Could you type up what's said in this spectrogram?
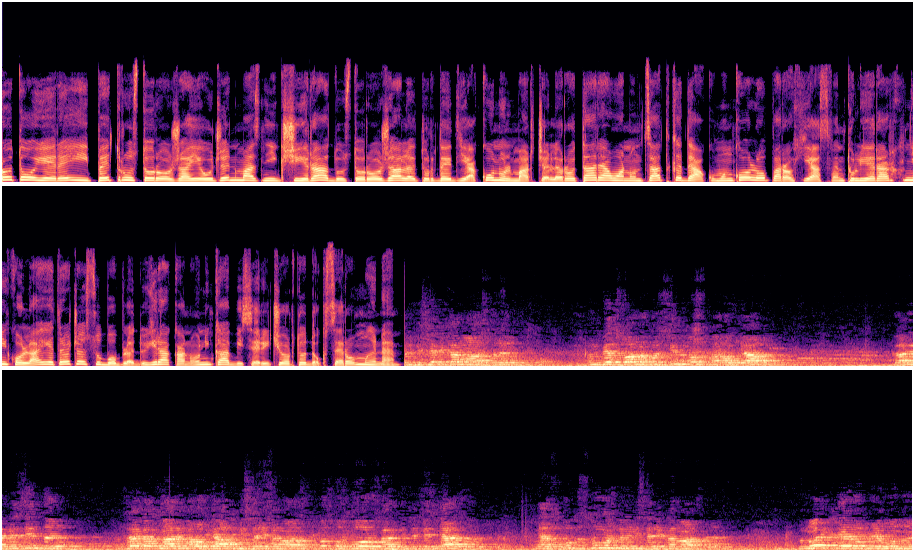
Protoiereii Petru Storoja, Eugen Maznic și Radu Storoja, alături de diaconul Marcel Rotare, au anunțat că de acum încolo parohia Sfântul Ierarh Nicolae trece sub oblăduirea canonică a Bisericii Ortodoxe Române. Biserica noastră, în persoana Consiliului nostru parohial, care reprezintă întreaga adunare parohială din biserica noastră, tot poporul care ne tregetează, ne ascultă slujbele în biserica noastră, cu noi clerul împreună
